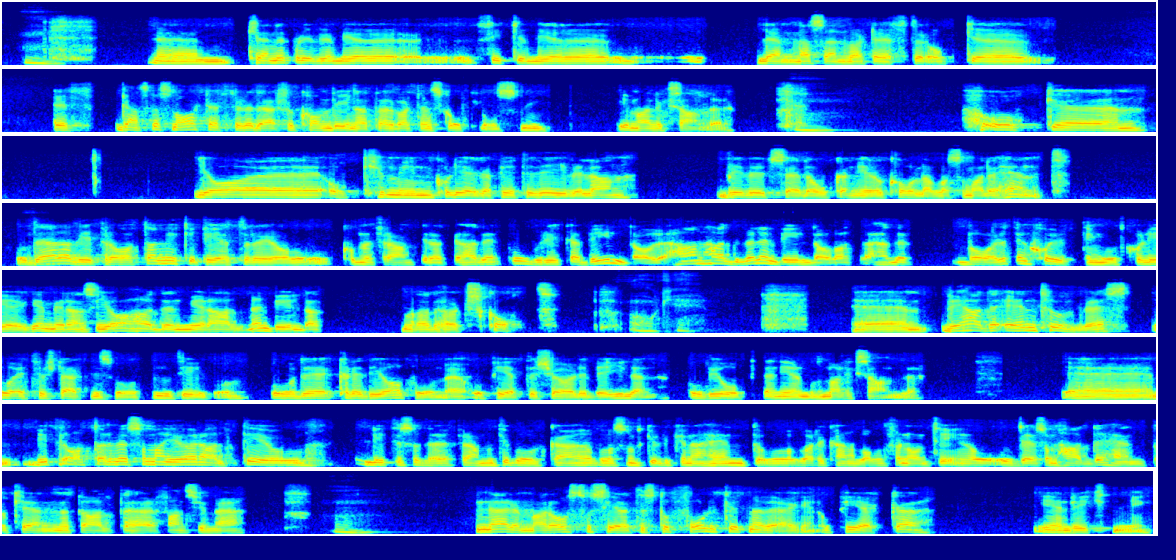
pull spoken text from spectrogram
Mm. Kenneth blev ju mer, fick ju mer lämna sen vartefter och ganska snart efter det där så kom det in att det hade varit en skottlossning i Alexander. Mm. Och eh, jag eh, och min kollega Peter Wiveland blev utsedda att åka ner och kolla vad som hade hänt. Och där har vi pratat mycket, Peter och jag, och kommit fram till att vi hade en olika bild av det. Han hade väl en bild av att det hade varit en skjutning mot kollegor medan jag hade en mer allmän bild att man hade hört skott. Okay. Eh, vi hade en tungväst och ett förstärkningsvapen att tillgå och det klädde jag på mig och Peter körde bilen och vi åkte ner mot Alexander. Eh, vi pratade väl som man gör alltid och lite sådär fram och tillbaka vad som skulle kunna ha hänt och vad det kan vara för någonting och, det som hade hänt och Kenneth och allt det här fanns ju med. Mm. Närmar oss och ser att det står folk ut med vägen och pekar i en riktning.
